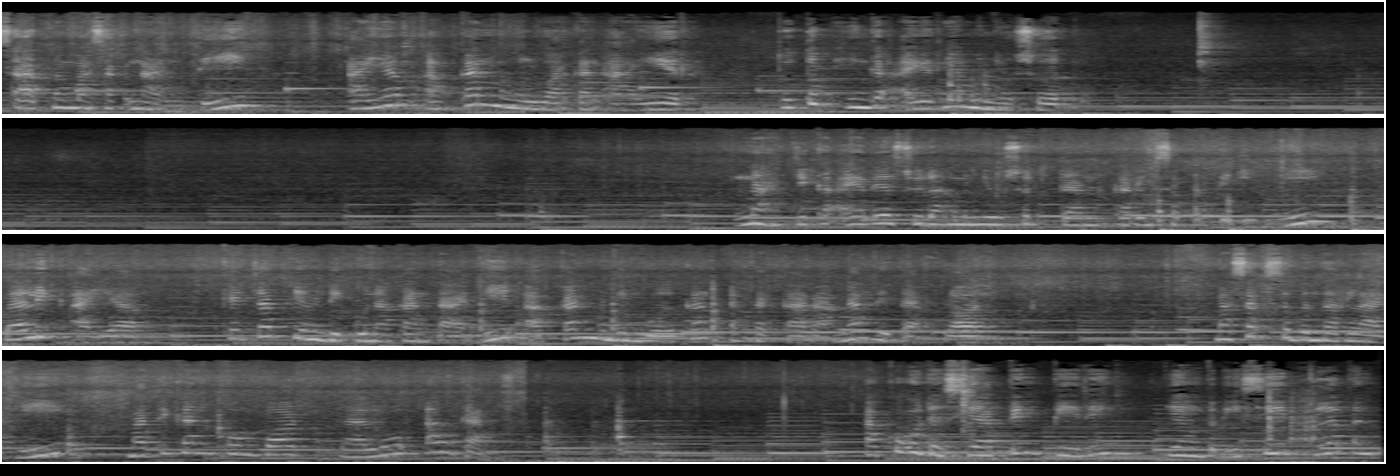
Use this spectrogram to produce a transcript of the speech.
Saat memasak nanti, ayam akan mengeluarkan air. Tutup hingga airnya menyusut. Nah, jika airnya sudah menyusut dan kering seperti ini, balik ayam. Kecap yang digunakan tadi akan menimbulkan efek karamel di teflon. Masak sebentar lagi, matikan kompor, lalu angkat. Aku udah siapin piring yang berisi 80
